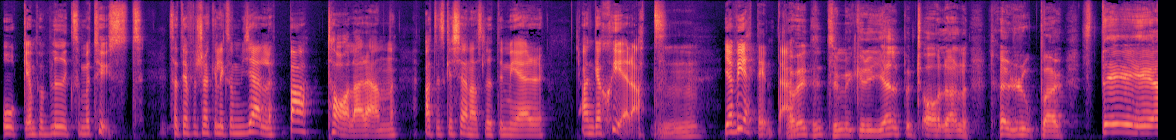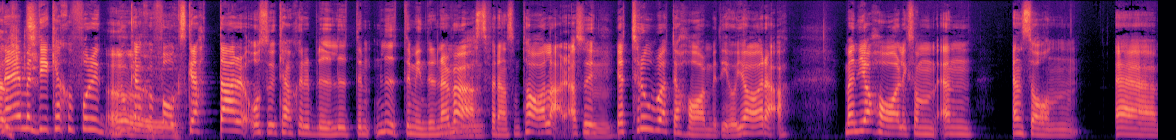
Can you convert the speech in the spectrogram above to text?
och en publik som är tyst. Så att jag försöker liksom hjälpa talaren att det ska kännas lite mer engagerat. Jag vet inte. Jag vet inte hur mycket du hjälper talaren när du ropar stelt. Nej men det kanske får, då kanske Oh. folk skrattar och så kanske det blir lite, lite mindre nervöst för den som talar. Alltså, Jag tror att det har med det att göra. Men jag har liksom en, en sån... Eh,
